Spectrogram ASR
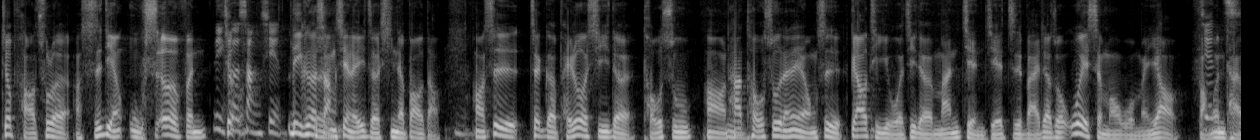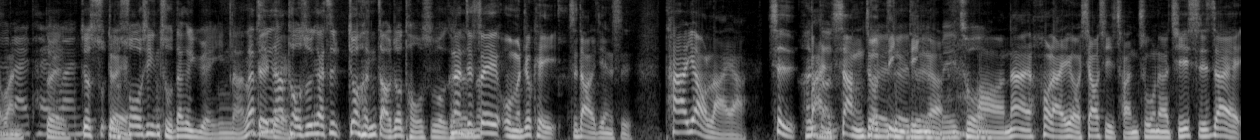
就跑出了啊十点五十二分，立刻上线，立刻上线了一则新的报道。好，是这个裴洛西的投书啊，他投书的内容是标题，我记得蛮简洁直白，叫做“为什么我们要”。访问台湾，对，就说说清楚那个原因啊。那其实他投诉应该是就很早就投诉了，那就所以我们就可以知道一件事，他要来啊。是板上就钉钉了，没错啊。那后来也有消息传出呢，其实在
